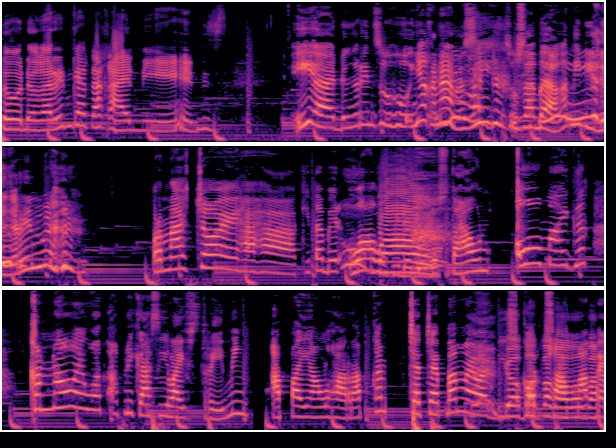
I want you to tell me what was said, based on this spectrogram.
Tuh dengerin kata Kanin. Iya, dengerin suhunya. Kenapa sih? Susah banget nih didengerin. Pernah coy, haha. Kita beda. Wow, Wow. udah 12 tahun. Oh my god, kenal lewat aplikasi live streaming. Apa yang lo harapkan? Chat-chatan lewat Gak Discord gak sama apa-apa. Eh,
